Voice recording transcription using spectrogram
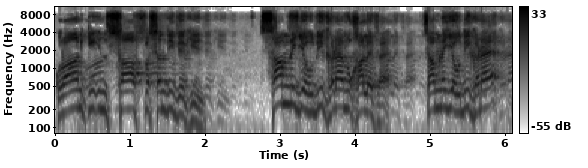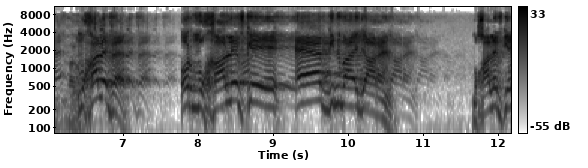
قرآن کی انصاف پسندی دیکھیں۔ سامنے یہودی کھڑا ہے، مخالف ہے۔ سامنے یہودی کھڑا ہے، مخالف ہے۔ اور مخالف کے ایب گنوائے جا رہے ہیں۔ مخالف کے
